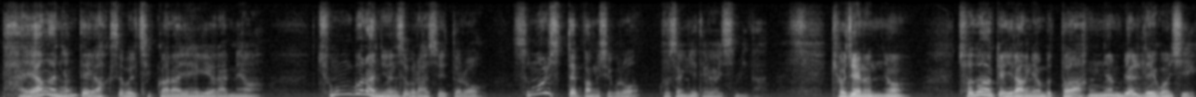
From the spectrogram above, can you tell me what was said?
다양한 형태의 학습을 직관하여 해결하며 충분한 연습을 할 수 있도록 스몰 스텝 방식으로 구성이 되어 있습니다. 교재는요. 초등학교 1학년부터 학년별 4권씩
